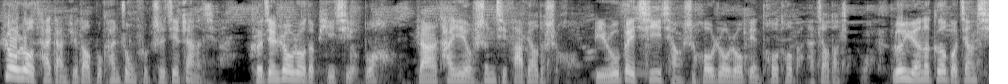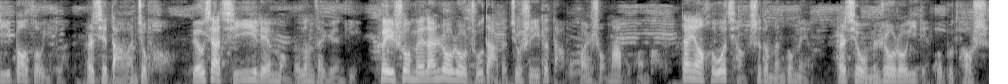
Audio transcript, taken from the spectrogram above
肉肉才感觉到不堪重负，直接站了起来。可见肉肉的脾气有多好。然而他也有生气发飙的时候，比如被其一抢食后，肉肉便偷偷把他叫到角落，抡圆了胳膊将奇一暴揍一顿，而且打完就跑。留下其一脸懵的愣在原地。可以说梅兰肉肉主打的就是一个打不还手，骂不还口，但要和我抢吃的门都没有。而且我们肉肉一点都不挑食，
